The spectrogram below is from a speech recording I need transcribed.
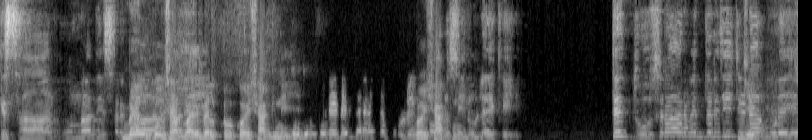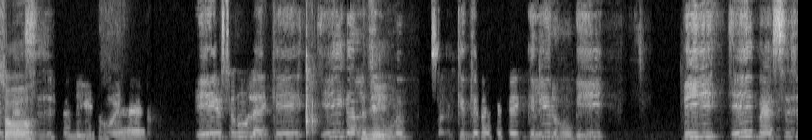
ਕਿਸਾਨ ਉਹਨਾਂ ਦੀ ਸਰਕਾਰ ਬਿਲਕੁਲ ਸ਼ਰਮਾ ਜੀ ਬਿਲਕੁਲ ਕੋਈ ਸ਼ੱਕ ਨਹੀਂ ਜੀ। ਜਿਹੜੇ ਲੈਂਡ ਪੂਲਿੰਗ ਕੋਈ ਸ਼ੱਕ ਪਾਲਿਸੀ ਨਹੀਂ। ਨੂੰ ਲੈ ਕੇ ਤੇ ਦੂਸਰਾ ਅਰਵਿੰਦਰ ਜੀ ਜਿਹੜਾ ਹੁਣ ਇਹ ਮੈਸੇਜ ਡਿਲੀਟ ਹੋਇਆ ਹੈ ਇਸ ਨੂੰ ਲੈ ਕੇ ਇਹ ਗੱਲ ਵੀ। ਹੁਣ ਕਿਤੇ ਨਾ ਕਿਤੇ ਕਲੀਅਰ ਹੋ ਗਈ ਵੀ ਇਹ ਮੈਸੇਜ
